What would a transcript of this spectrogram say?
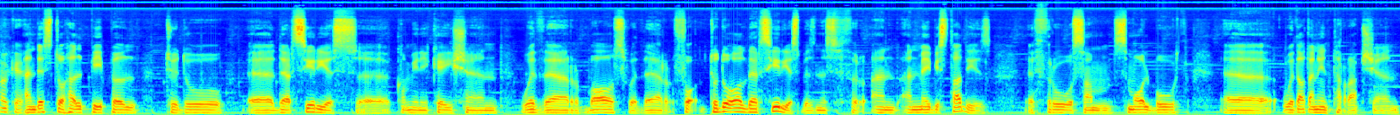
Okay. And this to help people to do uh, their serious uh, communication with their boss, with their for, to do all their serious business through, and and maybe studies uh, through some small booth uh, without an interruption.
